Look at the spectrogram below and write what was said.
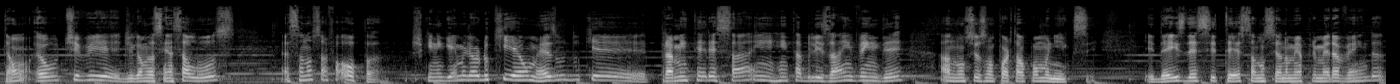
Então eu tive, digamos assim, essa luz, essa noção de falar, opa, acho que ninguém é melhor do que eu mesmo do que para me interessar em rentabilizar, em vender anúncios no portal Comunix. E desde esse texto anunciando minha primeira venda,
